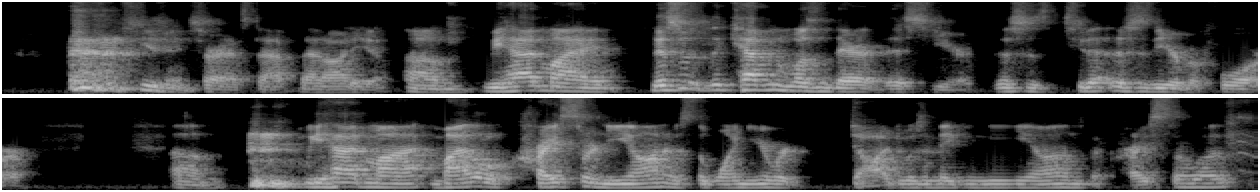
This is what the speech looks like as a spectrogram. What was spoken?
excuse me, sorry, I stopped that audio. Um, we had my this was Kevin wasn't there this year. This is this is the year before. Um, we had my my little Chrysler Neon. It was the one year where Dodge wasn't making neons, but Chrysler was.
